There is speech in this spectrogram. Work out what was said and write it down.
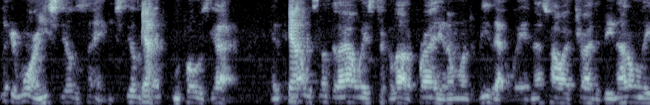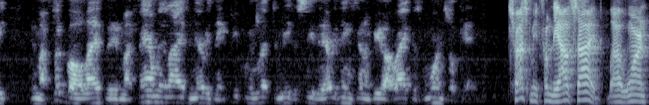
look at Warren. He's still the same. He's still the yeah. same composed guy. And, and yeah. that was something I always took a lot of pride in. I wanted to be that way. And that's how I've tried to be, not only in my football life, but in my family life and everything. People can look to me to see that everything's going to be all right because Warren's okay. Trust me, from the outside, uh, Warren,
